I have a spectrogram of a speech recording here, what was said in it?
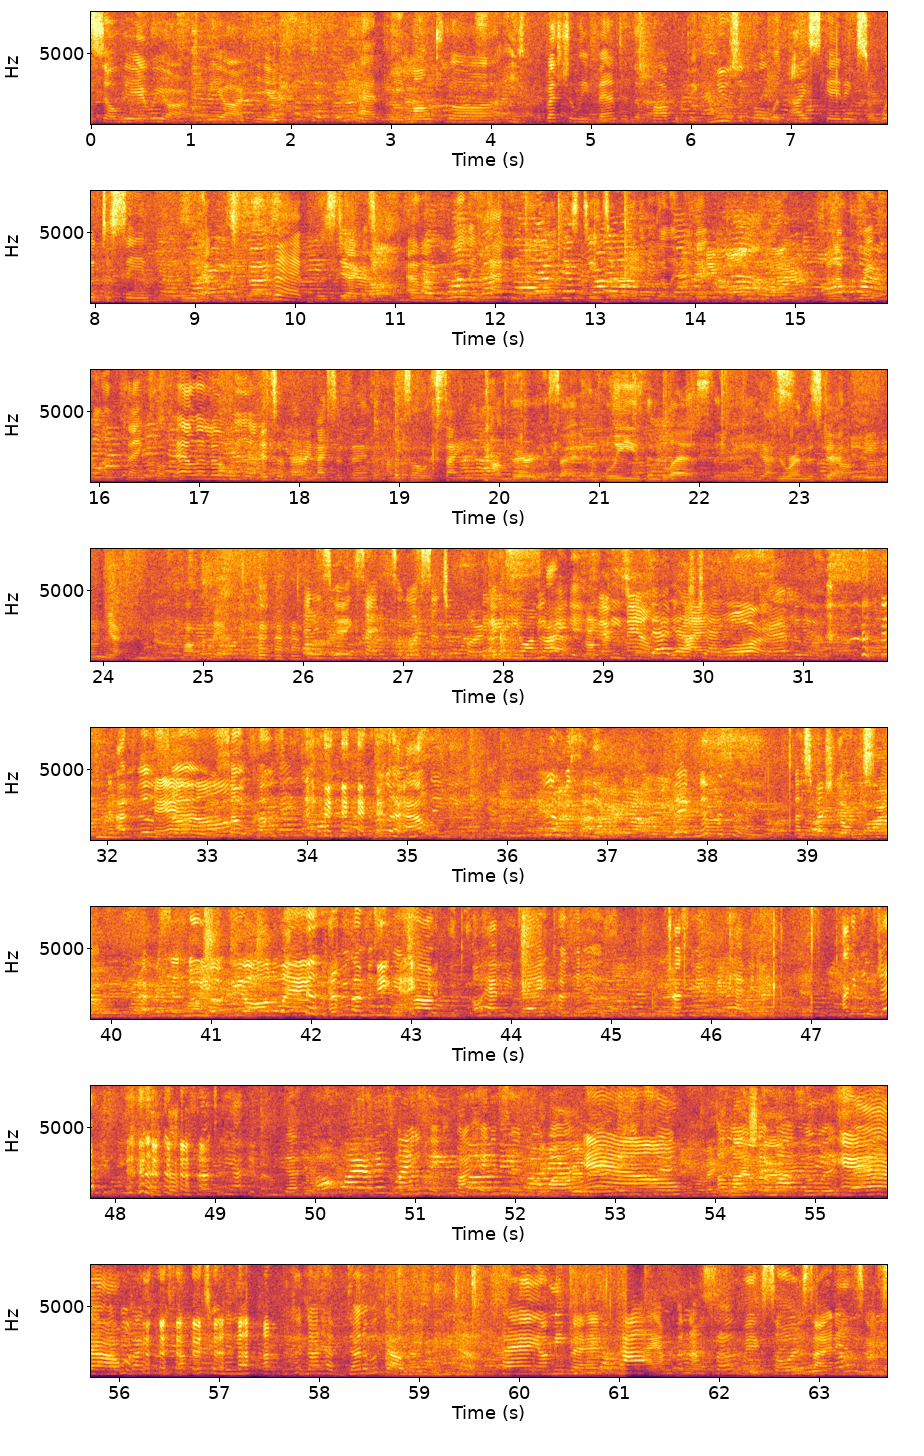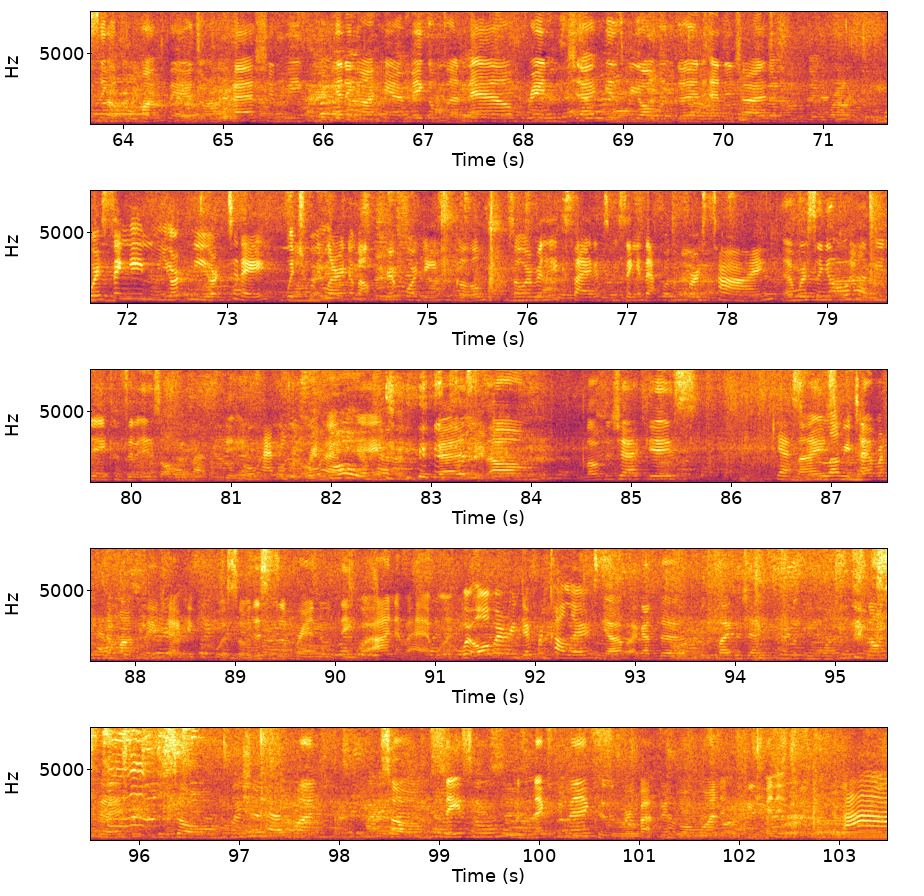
And so here we are. We are here at the Moncler special event in the park, a big musical with ice skating, some winter scene, and we have these fabulous jackets. And I'm really happy that all these teams are ready, willing, and able to be here. And I'm grateful and thankful. Hallelujah. It's a very nice event. I'm so excited. I'm very excited and pleased and blessed. Amen. Yes. You wearing this jacket. Mm-hmm, yes. You know. Moncler. and it's very exciting to go to Central Park. I'm excited. These fabulous jackets. Fabulous. I feel so so cozy. It's a house. We're gonna be singing magnificently, especially on the snow. Represent New York, New York all the way. And we're gonna be singing um, "Oh Happy Day" because it is. Trust me, a happy day. I get a new jacket. it's not to be happy about. Definitely. All choir this I want to thank Vy Higginsen, Knoelle, Higginson, Elijah Ahmad Lewis, Yeah. everybody for this opportunity. We could not have done it without you. Hey, I'm Yvette. Hi, I'm Vanessa. We're so excited to be singing for my Moncler during Fashion Week. We're getting our hair and makeup done now, brand new jackets. We all look good, energized. We're singing New York, New York today, which we learned about three or four days ago. So we're really excited to be singing that for the first time. And we're singing Oh Happy Day because it is Oh Happy Day. Oh, happy day. Oh Happy Day. yes. Um, love the jackets. Yes, we Nice. love We the never had a Moncler jacket before, so this is a brand new thing. Well, I never had one. We're all wearing different colors. Yep, I got the Michael Jackson looking one. It smells good. So we should have fun. So stay tuned next event because we're about to have one in a few minutes. Bye.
